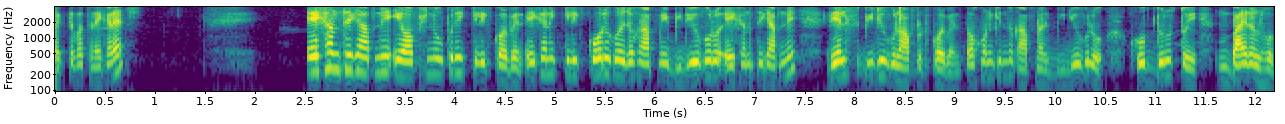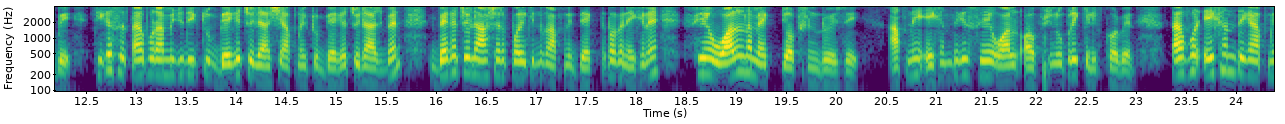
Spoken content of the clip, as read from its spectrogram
দেখতে পাচ্ছেন এখানে এখান থেকে আপনি এই অপশনের উপরে ক্লিক করবেন। এখানে ক্লিক করে করে যখন আপনি ভিডিওগুলো এখান থেকে আপনি রিলস ভিডিওগুলো আপলোড করবেন, তখন কিন্তু আপনার ভিডিওগুলো খুব দ্রুতই ভাইরাল হবে, ঠিক আছে? তারপর আমি যদি একটু ব্যাগে চলে আসি, আপনি একটু ব্যাগে চলে আসবেন। ব্যাগে চলে আসার পরে কিন্তু আপনি দেখতে পাবেন এখানে সে ওয়াল নামে একটি অপশন রয়েছে। আপনি এখান থেকে সে ওয়াল অপশন উপরে ক্লিক করবেন। তারপর এখান থেকে আপনি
